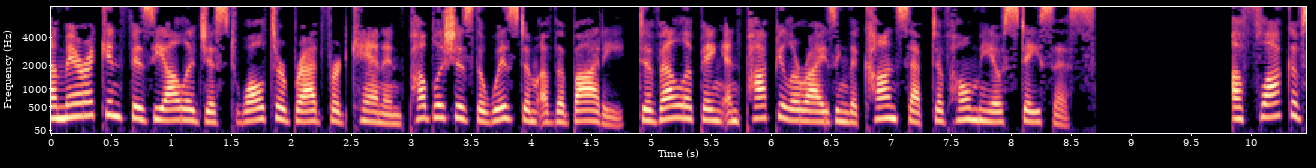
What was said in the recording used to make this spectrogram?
American physiologist Walter Bradford Cannon publishes The Wisdom of the Body, developing and popularizing the concept of homeostasis. A flock of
